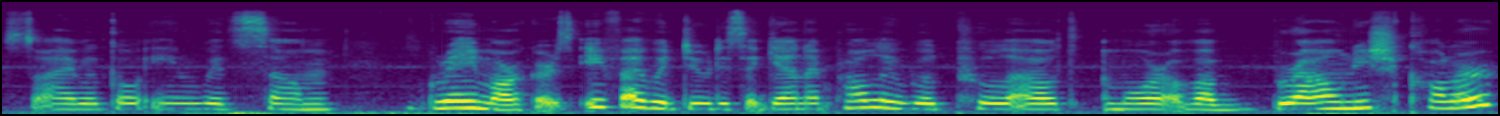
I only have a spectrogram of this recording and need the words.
so I will go in with some gray markers. If I would do this again I probably will pull out more of a brownish color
